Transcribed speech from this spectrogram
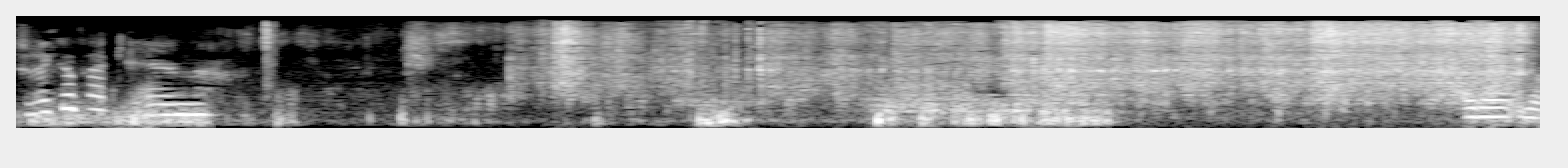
Should I go back in? I don't know.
